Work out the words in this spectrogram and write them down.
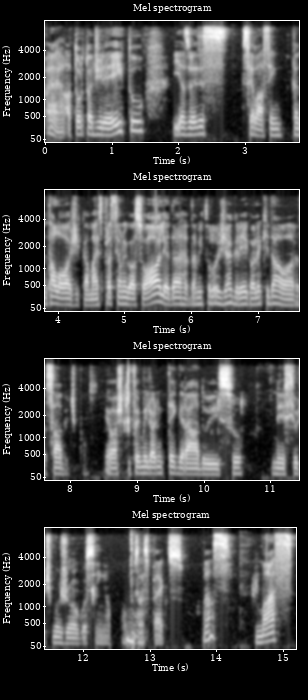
É, a torto a direito e às vezes, sei lá, sem tanta lógica, mas para ser um negócio, olha, da, da mitologia grega, olha que da hora, sabe? Tipo, eu acho que foi melhor integrado isso nesse último jogo, assim, em alguns É. aspectos. Mas, mas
